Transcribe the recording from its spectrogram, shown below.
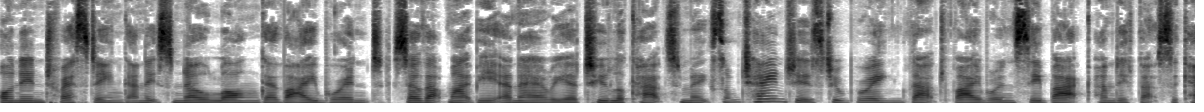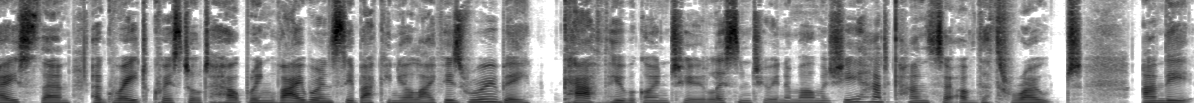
uninteresting and it's no longer vibrant. So that might be an area to look at to make some changes to bring that vibrancy back. And if that's the case, then a great crystal to help bring vibrancy back in your life is ruby. Cath, who we're going to listen to in a moment, she had cancer of the throat. And the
